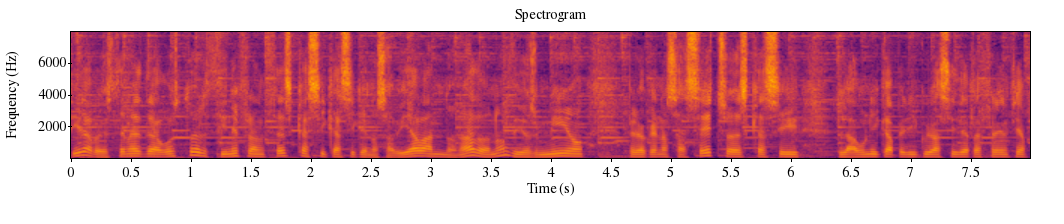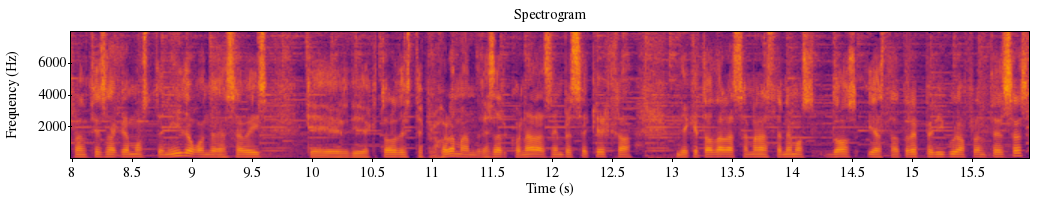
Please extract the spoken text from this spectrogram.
Mentira, pero este mes de agosto el cine francés casi casi que nos había abandonado, ¿no? Dios mío, pero ¿qué nos has hecho? Es casi la única película así de referencia francesa que hemos tenido, cuando ya sabéis que el director de este programa, Andrés Arconada, siempre se queja de que todas las semanas tenemos dos y hasta tres películas francesas.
